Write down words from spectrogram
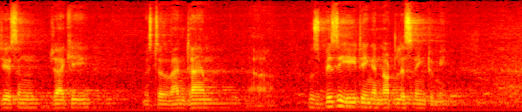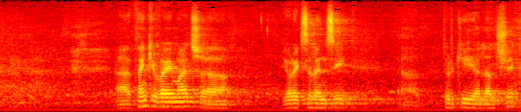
Jason, Jackie, Mr. Van Damme, uh, who's busy eating and not listening to me. Uh, thank you very much, uh, Your Excellency, uh, Turki Al Sheikh,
